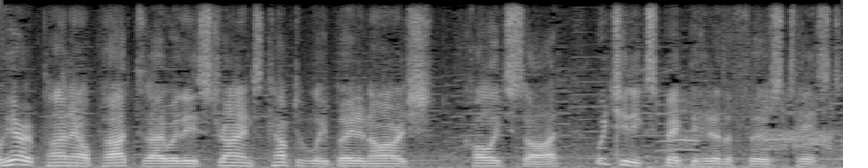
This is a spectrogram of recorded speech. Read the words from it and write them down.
We're here at Parnell Park today where the Australians comfortably beat an Irish college side, which you'd expect ahead of the first test.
